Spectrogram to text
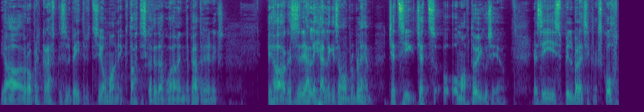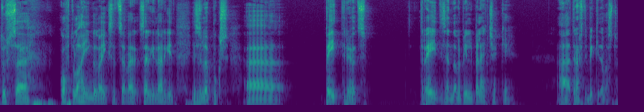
ja Robert Kraft, kes oli Patriotsi omanik, tahtis ka teda kohe enda peatreeneriks ja, aga siis jälle jällegi sama probleem, Jetsi, Jets omab ta õigusi ju. ja siis Bill Belichik läks kohtusse, kohtulahingud, väiksed särgid, värgid ja siis lõpuks äh, Patriots treidis endale Bill Belichicki äh, draft'i pikkide vastu.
